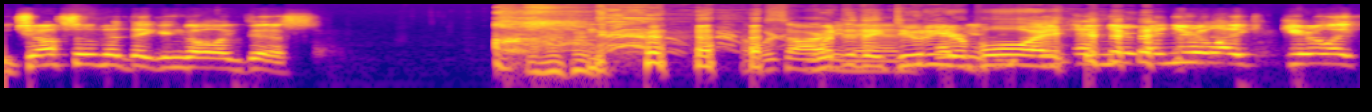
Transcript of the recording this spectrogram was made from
just so that they can go like this. Sorry, what did they do to And your boy? And, and you're and you're like you're like,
